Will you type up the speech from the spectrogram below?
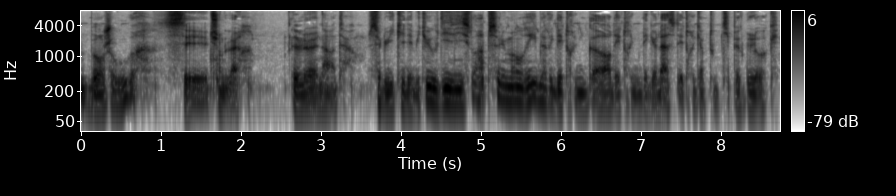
Bonjour, c'est Chandler, le narrateur. Celui qui d'habitude vous dit des histoires absolument horribles avec des trucs gore, des trucs dégueulasses, des trucs un tout petit peu glauques.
